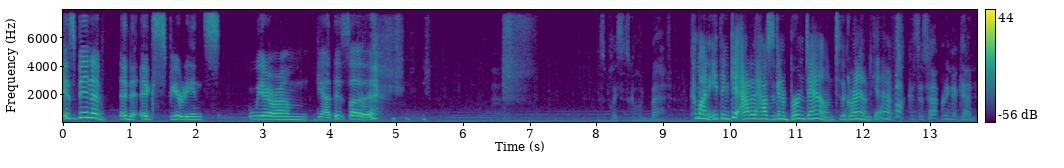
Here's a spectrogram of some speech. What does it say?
It's been a an experience. We're um yeah, this uh This place is going mad. Come on, Ethan, get out of the house. It's gonna burn down to the ground. Get out. Fuck is this happening again?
